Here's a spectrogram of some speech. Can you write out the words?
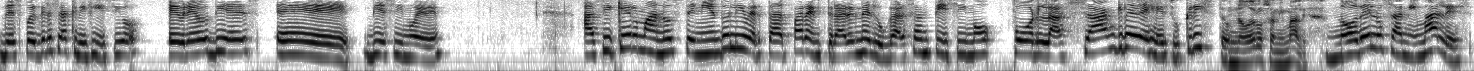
después del sacrificio, Hebreos 10, 19. Eh, Así que hermanos, teniendo libertad para entrar en el lugar santísimo por la sangre de Jesucristo. No de los animales. No de los animales.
